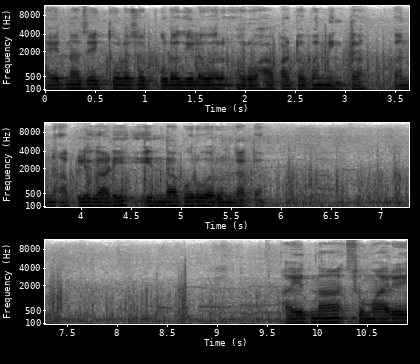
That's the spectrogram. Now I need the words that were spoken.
आहेतनाच एक थोडंसं पुढं गेल्यावर रोहा फाटो पण निघतं पण आपली गाडी इंदापूरवरून जातं. आहेत ना सुमारे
